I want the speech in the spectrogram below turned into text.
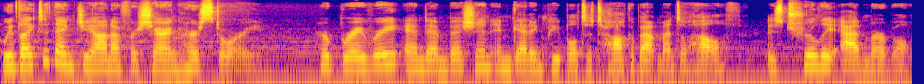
We'd like to thank Gianna for sharing her story. Her bravery and ambition in getting people to talk about mental health is truly admirable.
